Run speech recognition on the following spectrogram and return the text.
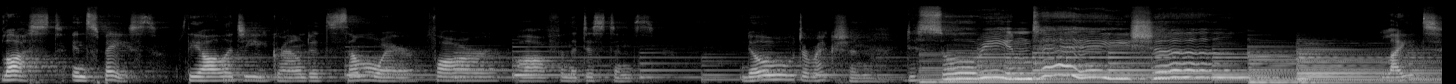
Lost in space, theology grounded somewhere far off in the distance. No direction. Disorientation. Light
